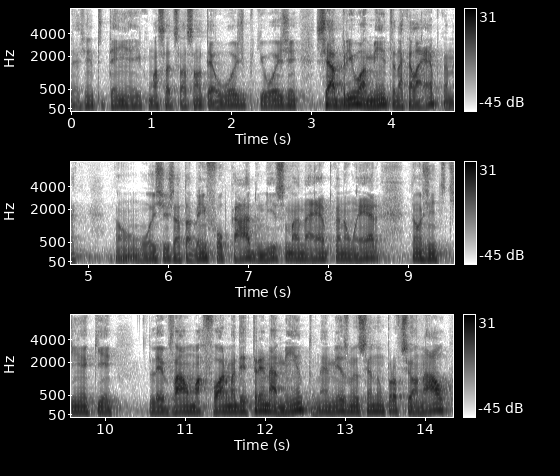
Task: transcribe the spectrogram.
A gente tem aí com uma satisfação até hoje, porque hoje se abriu a mente naquela época, né? Então hoje já está bem focado nisso, mas na época não era. Então a gente tinha que levar uma forma de treinamento, né? Mesmo eu sendo um profissional,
